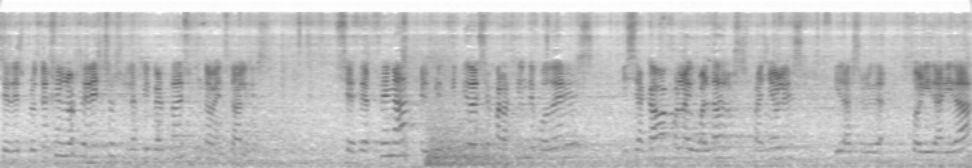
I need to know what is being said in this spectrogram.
Se desprotegen los derechos y las libertades fundamentales. Se cercena el principio de separación de poderes y se acaba con la igualdad de los españoles y la solida- solidaridad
